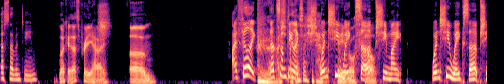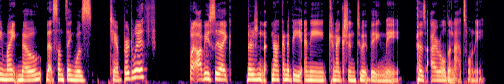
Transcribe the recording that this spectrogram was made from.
A 17. okay that's pretty high um I feel like that's I sh- something I like guess I should have when she wakes up, stealth. she might. When she wakes up, she might know that something was tampered with, but obviously, like there's n- not going to be any connection to it being me because I rolled a nat twenty.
